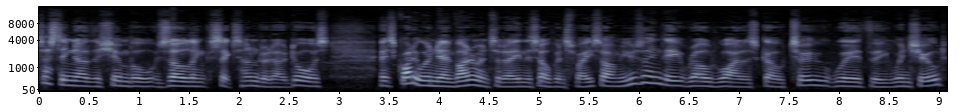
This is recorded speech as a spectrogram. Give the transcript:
Testing now the Shimbol ZOlink 600 outdoors it's quite a windy environment today in this open space, so I'm using the Rode Wireless Go 2 with the windshield.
